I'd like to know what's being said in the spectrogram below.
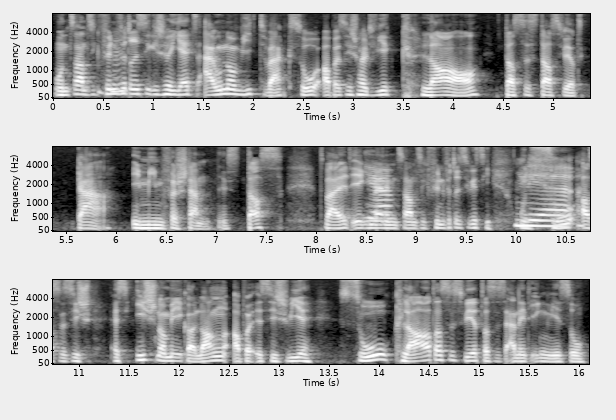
Und 2035 ist ja jetzt auch noch weit weg so, aber es ist halt wie klar, dass es das wird geben in meinem Verständnis, dass die Welt irgendwann Ja. im 2035 wird sein. Und Ja. so, also es ist, es ist noch mega lang, aber es ist wie so klar, dass es wird, dass es auch nicht irgendwie so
